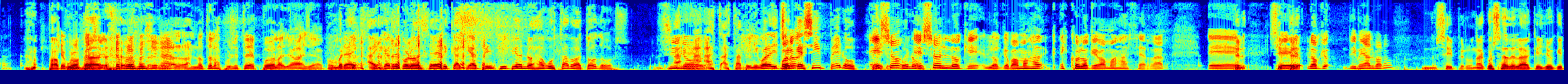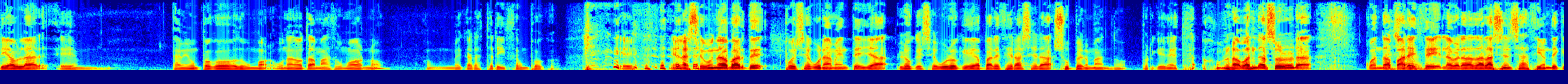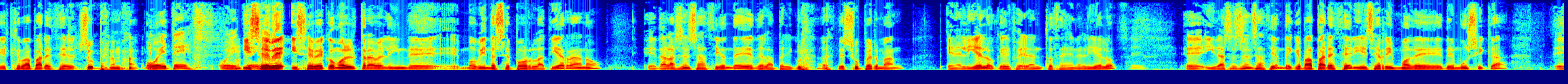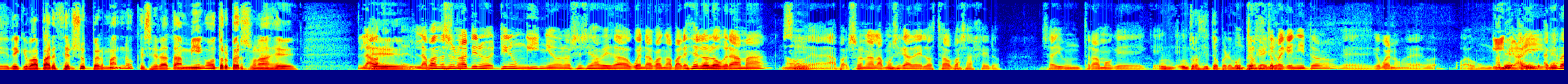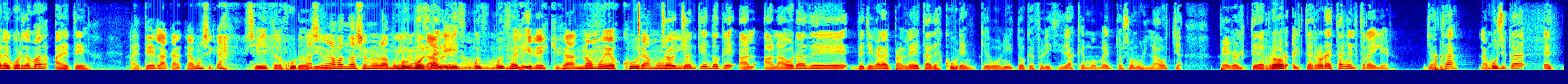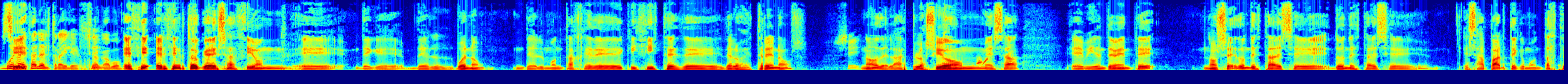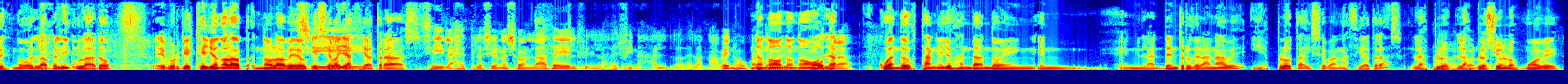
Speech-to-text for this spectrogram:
Qué, apuntar. profes- qué profesional. Las notas las pusiste después o las llevas ya. Hombre, hay, hay que reconocer que aquí al principio nos ha gustado a todos. Sí, no. Hasta, hasta Penigual ha dicho Bueno, que sí, pero, pero, Eso, bueno, eso es lo que, lo que vamos a, es con lo que vamos a cerrar. Eh, Pero- sí, que pero- lo que- dime Álvaro. Sí, pero una cosa de la que yo quería hablar, eh, también un poco de humor, una nota más de humor, ¿no? Me caracteriza un poco. Eh, en la segunda parte, pues seguramente ya lo que seguro que aparecerá será Superman, ¿no? Porque en esta, con la banda sonora, cuando Esa- aparece, la verdad da la sensación de que es que va a aparecer Superman. o ET, o ET. Y se ve, y se ve como el traveling de, eh, moviéndose por la Tierra, ¿no? Eh, da la sensación de, de la película de Superman en el hielo, que era entonces en el hielo. Eh, y da esa sensación de que va a aparecer y ese ritmo de, de música eh, de que va a aparecer Superman, ¿no? Que será también otro personaje. La, eh, la banda sonora tiene, tiene un guiño, no sé si os habéis dado cuenta, cuando aparece el holograma, ¿no? Sí. Eh, suena la música de los octavo pasajeros. O sea, hay un tramo que... que- Un- un trocito, pero muy Un trocito pequeño. pequeñito, ¿no? Que, que bueno, eh, un A guiño mí, a mí- ahí. a mí me recuerda más a ET. a ET, la, ca- la música... Sí, te lo juro. No ha sido una banda sonora muy, Muy- muy feliz, ¿no? muy- muy feliz. quizás, no muy oscura, muy... Yo, yo entiendo que al- a, la hora de, de llegar al planeta descubren qué bonito, qué felicidad, qué momento, somos la hostia. Pero el terror, el terror está en el tráiler. Ya está. La música es buena Sí. está en el tráiler. Se acabó. Es, ci- es cierto que esa acción eh, de que del bueno del montaje de, que hiciste de, de los estrenos Sí. ¿no? De la explosión esa, evidentemente, no sé dónde está ese, dónde está ese, esa parte que montaste, ¿no? En la película, ¿no? Eh, porque es que yo no la, no la veo que se vaya hacia atrás. Sí, las explosiones son las del, las del final, las de la nave, ¿no? No, Cuando no, no, no. La- cuando están ellos andando en, en, en la- dentro de la nave y explota y se van hacia atrás, la, explo- No la explosión los mueve.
